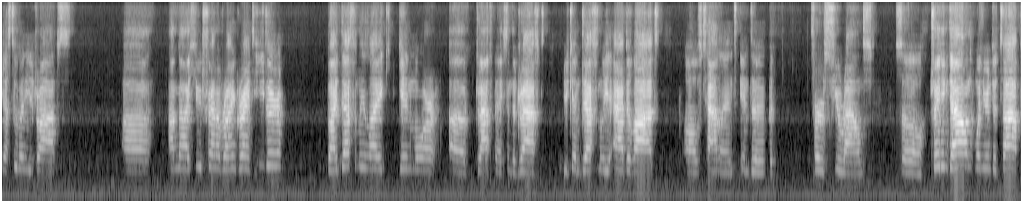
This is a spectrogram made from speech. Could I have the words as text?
He has too many drops. Uh, I'm not a huge fan of Ryan Grant either, but I definitely like getting more uh, draft picks in the draft. You can definitely add a lot of talent in the first few rounds. So trading down when you're in the top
